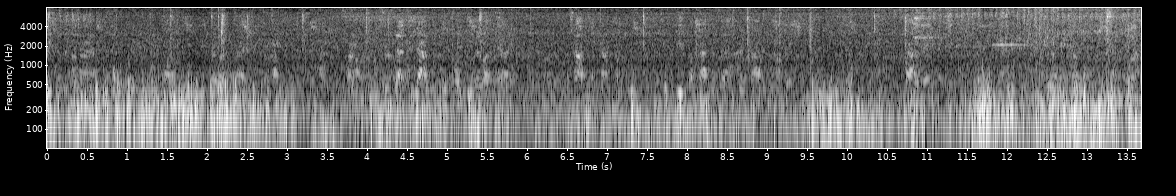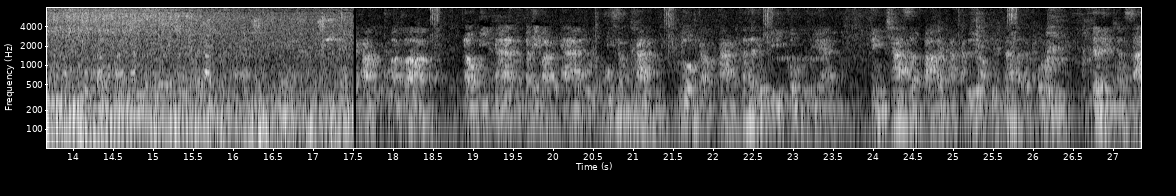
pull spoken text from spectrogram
ซึ่งเป็นทนายของเป็นคนมองไม่วางใจนะครับสามมีซึ่งญาติญาติบุคคลที่ไม่วางใจทราบในการทำผิดที่ต้องการจะแจ้งให้ทราบนะครับการตามกฎหมายนั้นไม่รับ นะครับแล้วก็เรามีการปฏิบัติการที่สำคัญ ร่วมกับทางท่านอธิบดีกรมอุทยานแห่งชาติสัตว์ป่าและพันธุ์พืชในท่านสัตวพลเจริญชันษา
